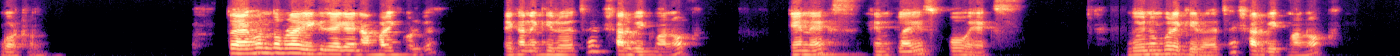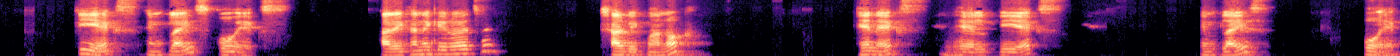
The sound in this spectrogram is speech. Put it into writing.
গঠন। তো এখন তোমরা এই জায়গায় নাম্বারিং করবে। এখানে কি রয়েছে? সার্বিক মানক N X implies O X দুই নম্বরে কি রয়েছে? সার্বিক মানক px implies ox আর এখানে কি রয়েছে? সার্বিক মানক। Nx ভেল px implies ox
